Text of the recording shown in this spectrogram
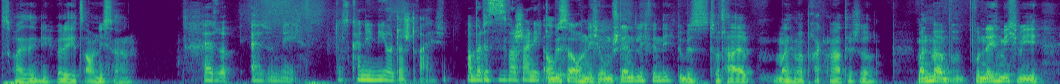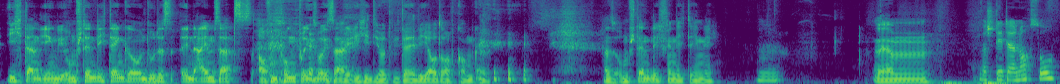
Das weiß ich nicht, würde ich jetzt auch nicht sagen. Also, also nee. Das kann ich nie unterstreichen. Aber das ist wahrscheinlich auch. Du bist auch nicht umständlich, finde ich. Du bist total manchmal pragmatisch. So. Manchmal wundere ich mich, wie ich dann irgendwie umständlich denke und du das in einem Satz auf den Punkt bringst, wo ich sage, ich Idiot, da hätte ich auch drauf kommen können. Also umständlich finde ich dich nicht. Hm. Ähm, Was steht da noch so?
